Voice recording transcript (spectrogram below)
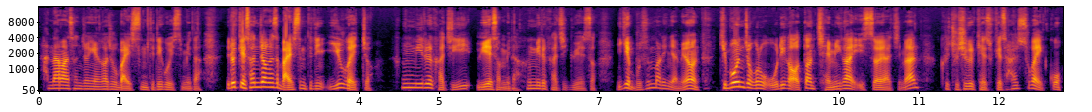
하나만 선정해가지고 말씀드리고 있습니다. 이렇게 선정해서 말씀드린 이유가 있죠. 흥미를 가지기 위해서입니다. 흥미를 가지기 위해서. 이게 무슨 말이냐면 기본적으로 우리가 어떤 재미가 있어야지만 그 주식을 계속해서 할 수가 있고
